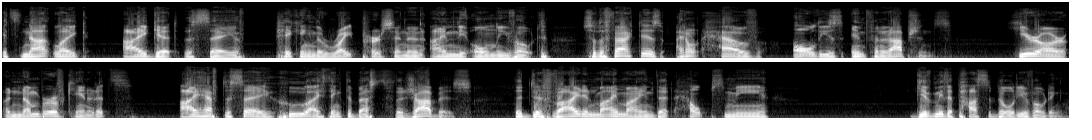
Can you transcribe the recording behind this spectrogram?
it's not like I get the say of picking the right person and I'm the only vote. So the fact is, I don't have all these infinite options. Here are a number of candidates. I have to say who I think the best for the job is. The divide in my mind that helps me give me the possibility of voting.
